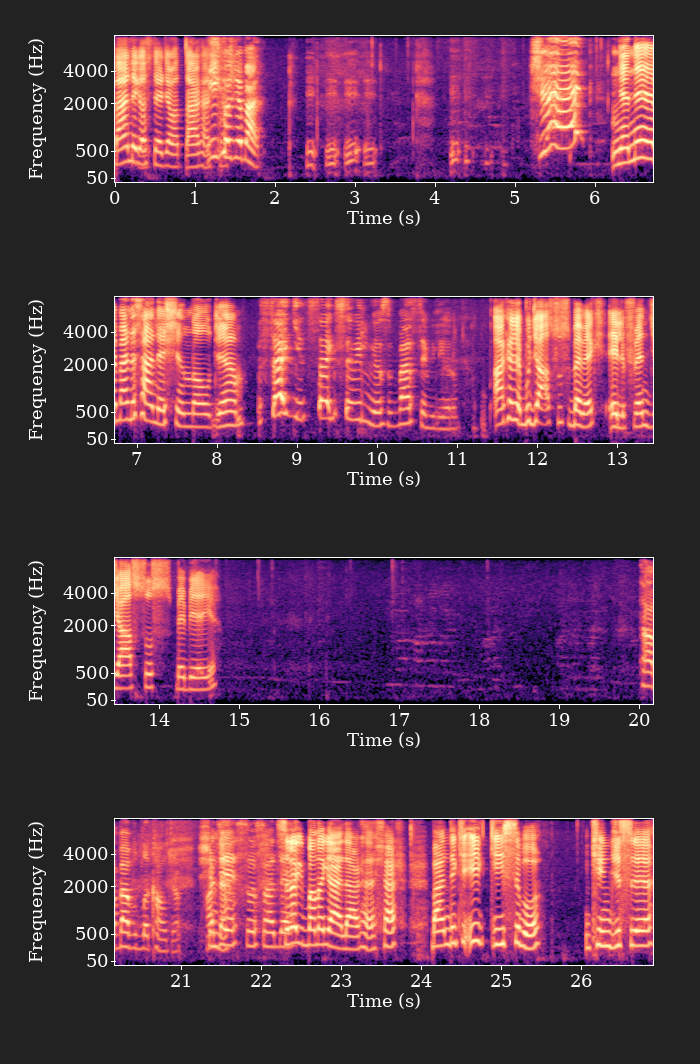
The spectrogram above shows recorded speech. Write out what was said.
Ben de göstereceğim hatta arkadaşlar. İlk önce ben. Çek. Ne ne ben de senin eşliğinde olacağım. Sen git. Sen sevilmiyorsun. Ben seviliyorum. Arkadaşlar bu casus bebek. Elif'in casus bebeği. Tamam ben bununla kalacağım. Şimdi, Hadi sıra sende. Sıra bana geldi arkadaşlar. Bendeki ilk giysi bu. İkincisi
